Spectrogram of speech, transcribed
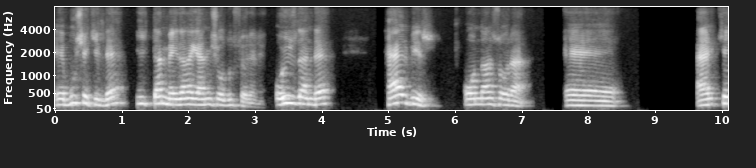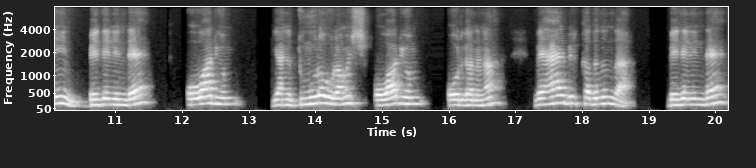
e, bu şekilde ilkten meydana gelmiş olduğu söyleniyor. O yüzden de her bir ondan sonra e, erkeğin bedeninde ovaryum yani tumura uğramış ovaryum organına ve her bir kadının da bedeninde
